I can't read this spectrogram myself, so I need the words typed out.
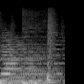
Bye.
